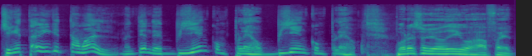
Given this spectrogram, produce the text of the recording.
quién está bien y quién está mal, ¿me entiendes? Bien complejo, bien complejo. Por eso yo digo, Jafet,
